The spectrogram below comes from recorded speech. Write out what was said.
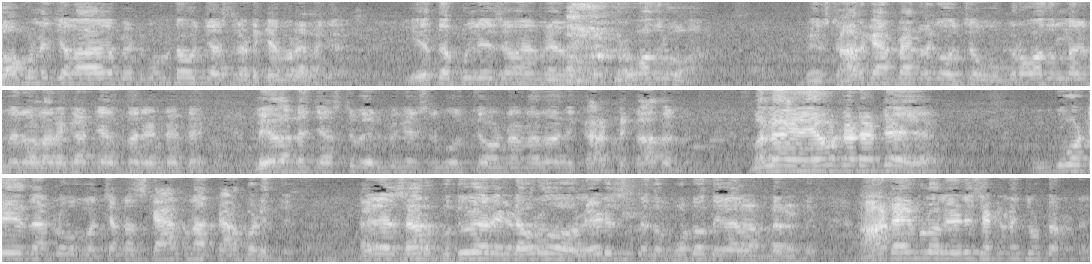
లోపల నుంచి అలాగ పెట్టుకుంటూ వచ్చేస్తున్నాడు కెమెరా లాగా. ఏ తప్పులు చేసామో మేము ఉగ్రవాదులు మేము స్టార్ క్యాంపెయినర్గా వచ్చాం. ఉగ్రవాదుల్లాగా మీరు అలా రికార్డ్ చేస్తారు ఏంటంటే లేదంటే జస్ట్ వెరిఫికేషన్కి వచ్చామని అన్నారు. అది కరెక్ట్ కాదండి. మళ్ళీ ఆయన ఏమంటాడంటే ఇంకోటి దాంట్లో ఒక చిన్న స్కామ్ నాకు కనపడింది. అదే సార్ బుద్ధిగారు ఇక్కడ ఎవరో లేడీస్ మీద ఫోటో దిగాలంటున్నారండి. ఆ టైంలో లేడీస్ ఎక్కడి నుంచి ఉంటారండి?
